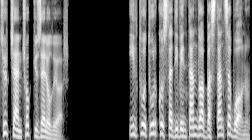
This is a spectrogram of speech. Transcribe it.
Türkçen çok güzel oluyor. Il tuo turco sta diventando abbastanza buono.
